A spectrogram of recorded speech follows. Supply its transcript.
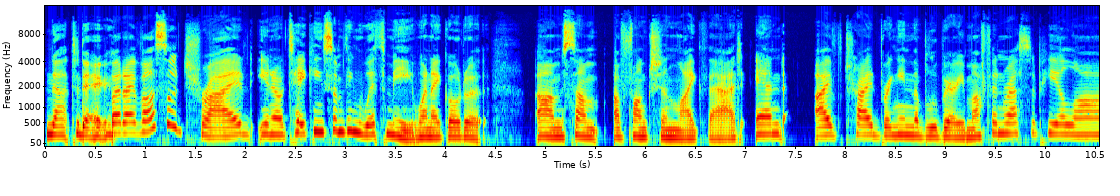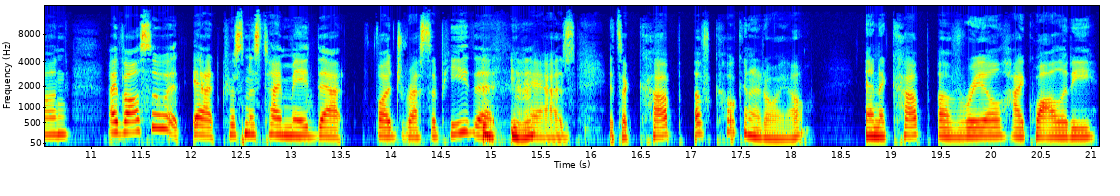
Not today. But I've also tried, you know, taking something with me when I go to um, some a function like that, and I've tried bringing the blueberry muffin recipe along. I've also at, at Christmas time made that fudge recipe that it has. It's a cup of coconut oil and a cup of real high quality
